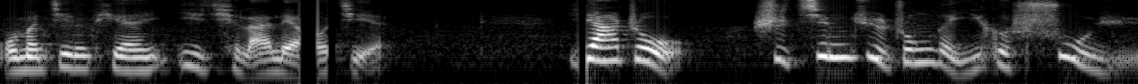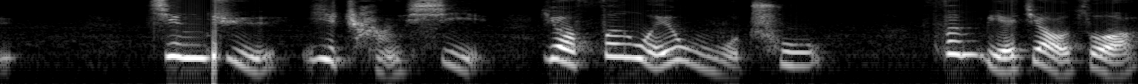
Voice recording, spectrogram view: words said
我们今天一起来了解。压轴是京剧中的一个术语。京剧一场戏要分为五出，分别叫做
